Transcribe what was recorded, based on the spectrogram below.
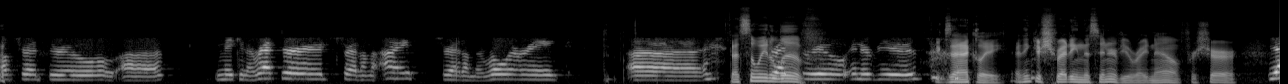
I'll shred through uh, making a record. Shred on the ice. Shred on the roller rink. Uh, That's the way to live. through interviews. Exactly. I think you're shredding this interview right now for sure. Yeah,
